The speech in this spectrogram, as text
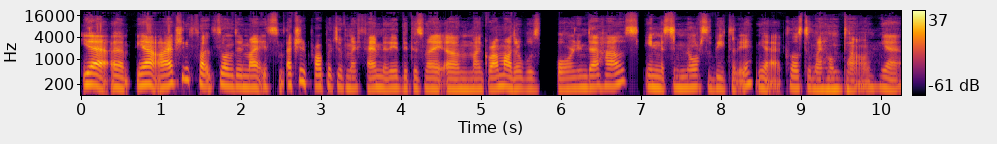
Yeah, um, yeah. I actually filmed in my. It's actually property of my family because my um my grandmother was born in that house in the north of Italy. Yeah, close to my hometown. Yeah.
